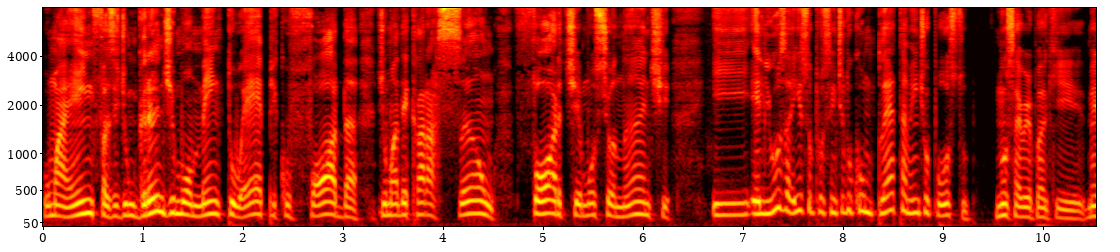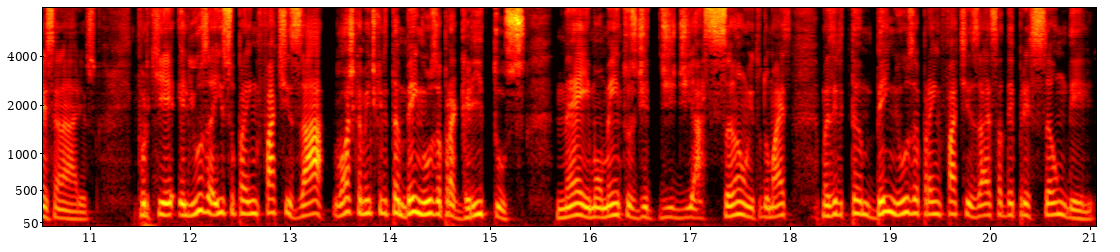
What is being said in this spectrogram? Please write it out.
uma ênfase de um grande momento épico, foda, de uma declaração forte, emocionante. E ele usa isso para o sentido completamente oposto no Cyberpunk Mercenários, porque ele usa isso para enfatizar, logicamente que ele também usa para gritos, né, e momentos de, de, de ação e tudo mais, mas ele também usa para enfatizar essa depressão dele.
